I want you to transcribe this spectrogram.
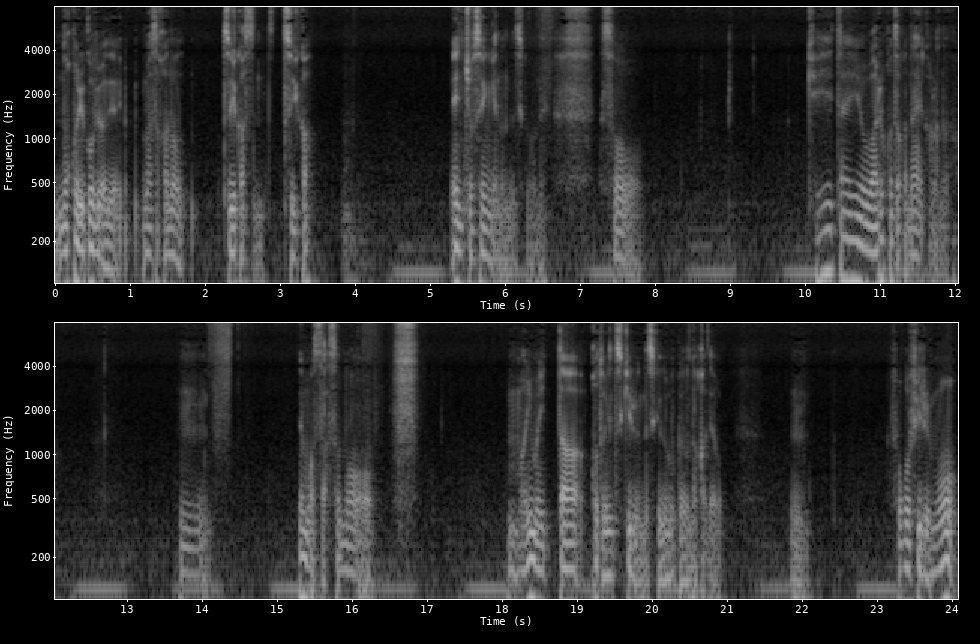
残り5秒でまさかの追加す、追加？延長宣言なんですけどね。そう。携帯を割ることがないからな。うん。でもさ、その、まあ今言ったことに尽きるんですけど、僕の中では。うん。保護フィルムを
